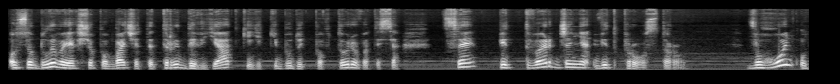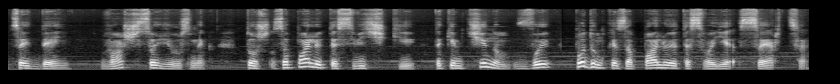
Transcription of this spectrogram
Особливо, якщо побачите три дев'ятки, які будуть повторюватися, це підтвердження від простору. Вогонь у цей день ваш союзник. Тож запалюйте свічки, таким чином ви подумки запалюєте своє серце.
